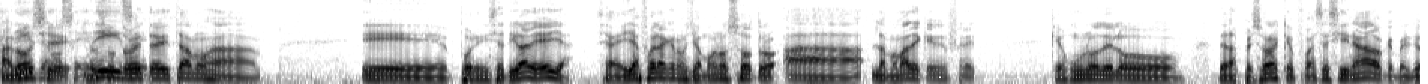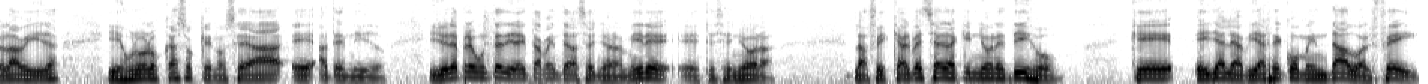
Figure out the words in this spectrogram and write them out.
anoche dice, no se nosotros dice. entrevistamos a, eh, por iniciativa de ella, o sea, ella fue la que nos llamó a nosotros, a la mamá de Kevin Fred, que es uno de los de las personas que fue asesinado, que perdió la vida, y es uno de los casos que no se ha eh, atendido. Y yo le pregunté directamente a la señora, mire, este señora, la fiscal Becerra Quiñones dijo que ella le había recomendado al FEI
